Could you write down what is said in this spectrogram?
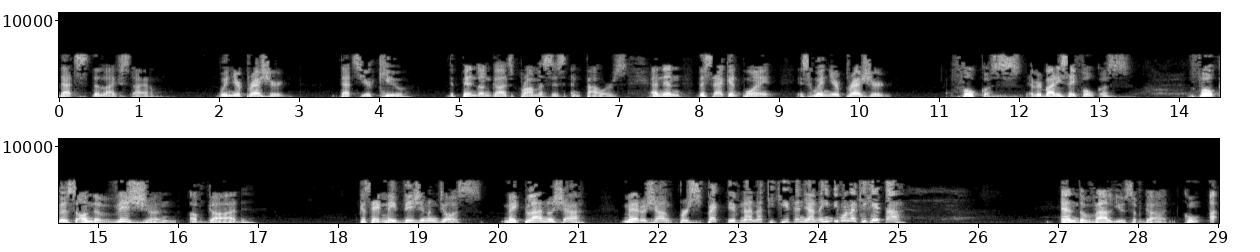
That's the lifestyle. When you're pressured, that's your cue. Depend on God's promises and powers. And then the second point is when you're pressured, focus. Everybody say focus. Focus on the vision of God. Kasi may vision ng Diyos. May plano siya. Meron siyang perspective na nakikita niya na hindi mo nakikita. And the values of God. Kung uh,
